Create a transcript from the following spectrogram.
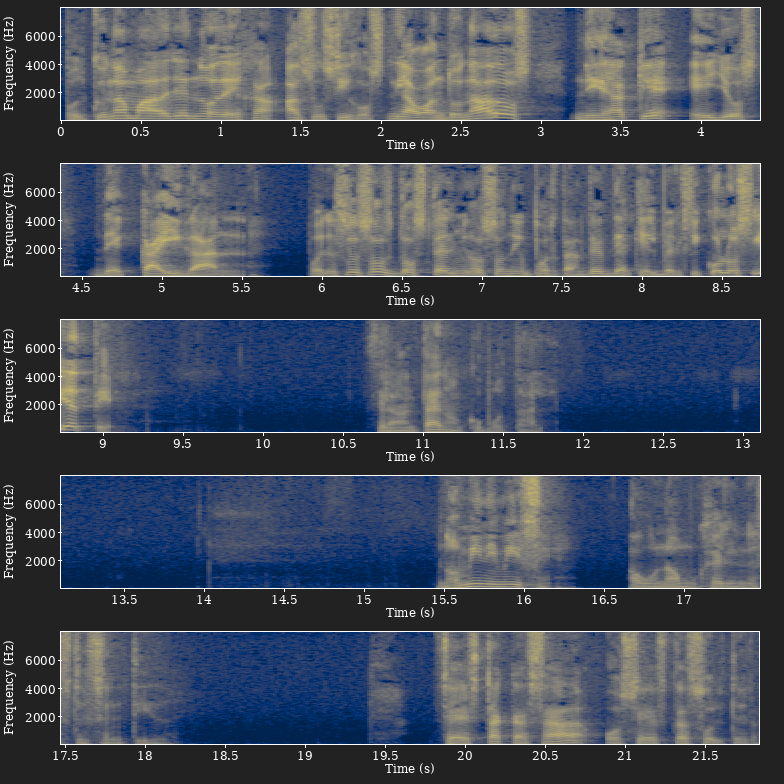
Porque una madre no deja a sus hijos ni abandonados, ni deja que ellos decaigan. Por eso esos dos términos son importantes de aquel versículo 7. Se levantaron como tal. No minimice a una mujer en este sentido sea está casada o sea está soltera.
